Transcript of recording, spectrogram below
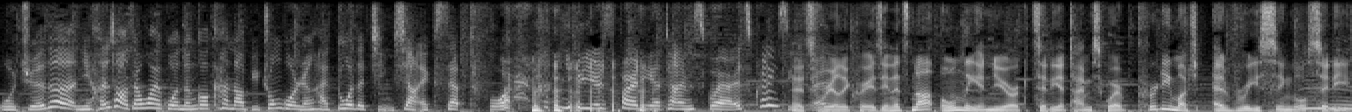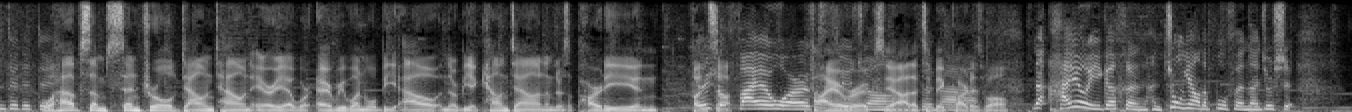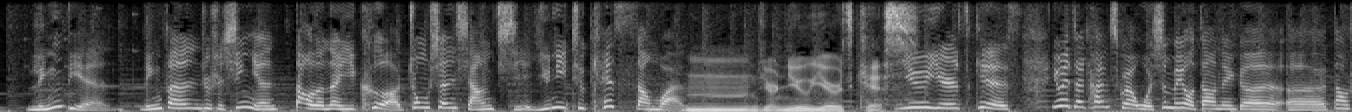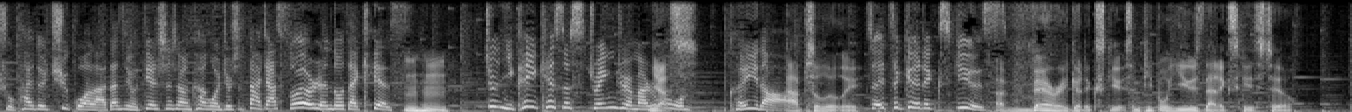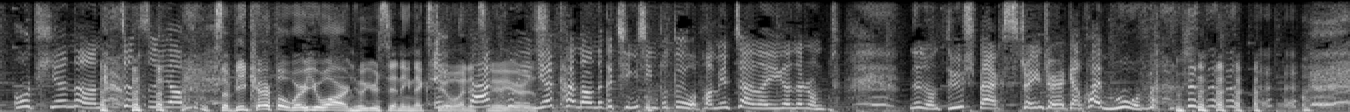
我觉得你很少在外国能够看到比中国人还多的景象，except for New Year's party at Times Square. It's crazy. It's right? really crazy. And it's not only in New York City at Times Square, pretty much every single city 对对对。 will have some central downtown area where everyone will be out and there'll be a countdown and there's a party and 有 fun 的时候 stuff. fireworks 这 Fireworks, 种 yeah, that's a 对 big 吧 part as well. 那还有一个很很重要的部分呢，就是 零点零分，就是新年到的那一刻，钟声响起，you need to kiss someone。嗯， Mm, your New Year's kiss. New Year's Kiss，因为在 Times Square 我是没有到那个呃倒数派对去过啦，但是有电视上看过，就是大家所有人都在 kiss，嗯哼，就是你可以 kiss a stranger 吗？如果 Yes 我可以的哦 Absolutely. So it's a good excuse。 A very good excuse, and people use that excuse too. 哦天哪，那真是要 So be careful where you are and who you're standing next to when it's New Exactly， Year's. 你要看到那个情形不对，我旁边站了一个那种那种 douchebag stranger，赶快 move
